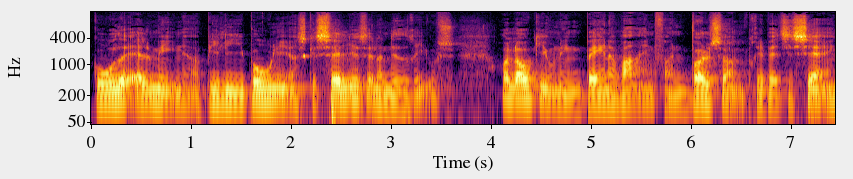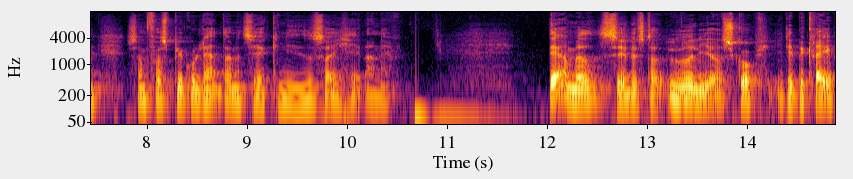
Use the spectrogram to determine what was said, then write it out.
Gode almene og billige boliger skal sælges eller nedrives, og lovgivningen baner vejen for en voldsom privatisering, som får spekulanterne til at gnide sig i hænderne. Dermed sættes der yderligere skub i det begreb,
